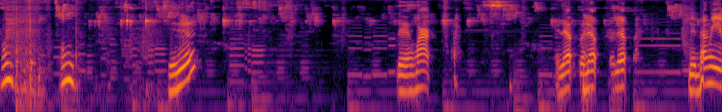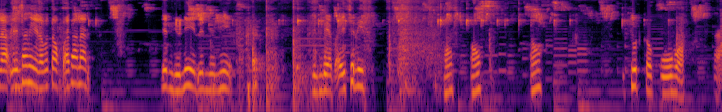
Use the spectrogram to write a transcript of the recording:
เอาเอาเฮ้แรงมาก ไปแล้ว ไปแล้ว ไปแล้ว เล่นทางนี้ละเล่นทางนี้แล้วไม่ต้องไปทางนั้น เล่นอยู่นี่เล่นอยู่นี่เล่นแบบไอ้ชนิดเอาเอาเอาชุดกับกูบอกนะ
